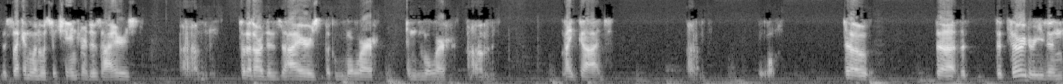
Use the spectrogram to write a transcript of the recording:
The second one was to change our desires, um, so that our desires look more and more um, like God's. Um. So the, the the third reason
